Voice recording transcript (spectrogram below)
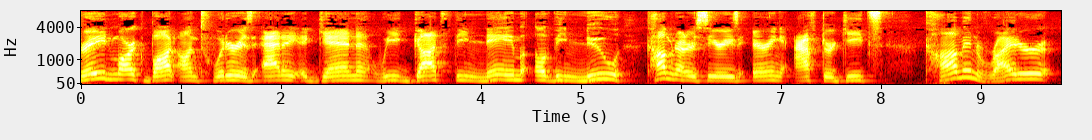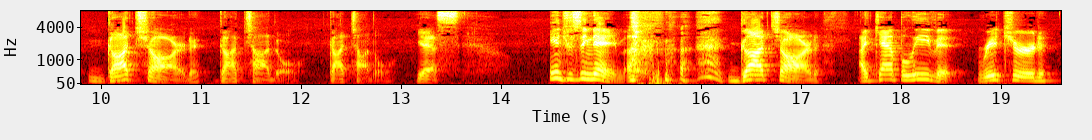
Trademark Bot on Twitter is at it again. We got the name of the new Kamen Rider series airing after Geats Kamen Rider Gotchard. Gotchado. Gotchado. Yes. Interesting name. Gotchard. I can't believe it. Richard,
